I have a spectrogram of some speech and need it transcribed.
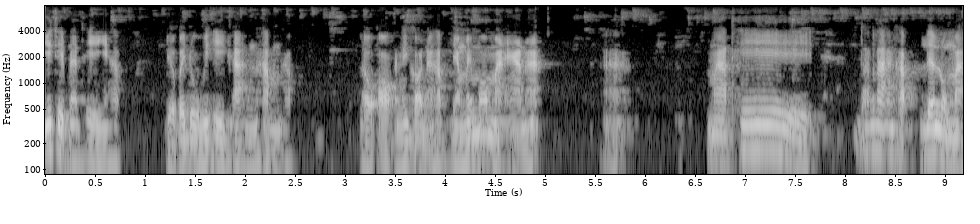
ยี่สิบนาทีครับ เดี๋ยวไปดูวิธีการทำครับ เราออกอันนี้ก่อนนะครับ ยังไม่มอบหมายงานนะอ่ามาที่ด้านล่างครับ เลื่อนลงมา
